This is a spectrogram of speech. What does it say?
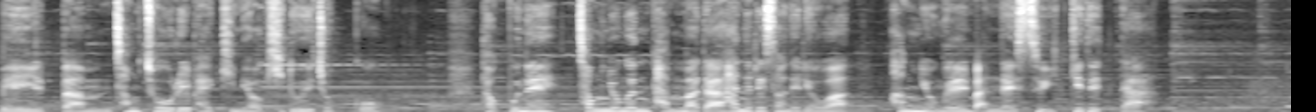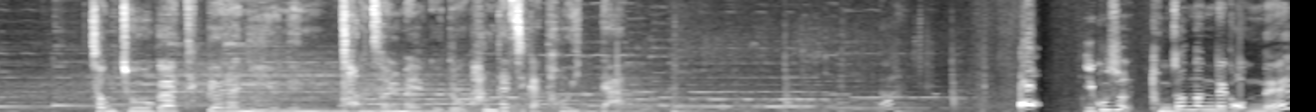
매일 밤 청초호를 밝히며 기도해줬고 덕분에 청룡은 밤마다 하늘에서 내려와 황룡을 만날 수 있게 됐다. 청초호가 특별한 이유는 전설 말고도 한 가지가 더 있다. 어? 이곳은 동전 난 데가 없네?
